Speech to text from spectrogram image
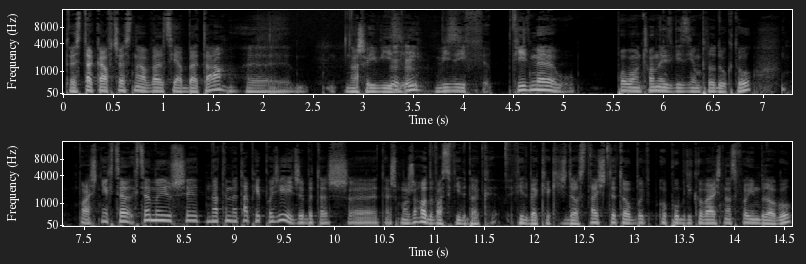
to jest taka wczesna wersja beta e, naszej wizji, mhm. wizji firmy połączonej z wizją produktu. właśnie chcę, chcemy już się na tym etapie podzielić, żeby też, e, też może od Was feedback, feedback jakiś dostać. Ty to opublikowałeś na swoim blogu.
